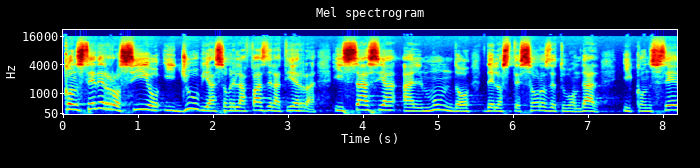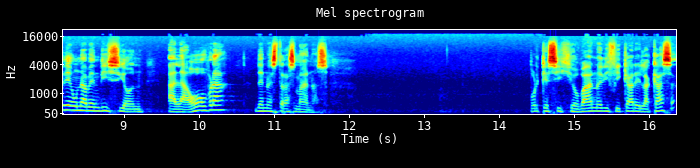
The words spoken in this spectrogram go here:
concede rocío y lluvia sobre la faz de la tierra y sacia al mundo de los tesoros de tu bondad y concede una bendición a la obra de nuestras manos. Porque si Jehová no edificare la casa,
